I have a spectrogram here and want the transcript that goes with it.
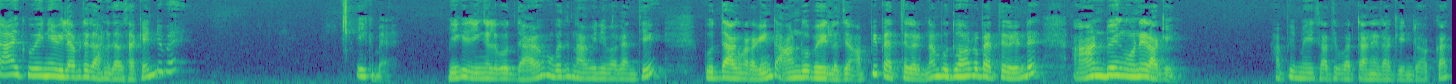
ආයි කුවේණිය විල අපිට ගන්න දවසක් එන්න බෑ. ඒක බෑ. මේක සිංහල බුද්ධාගම මොකද නවීනී වගන්තියේ බුද්ධාගම රකින්න ආණ්ඩුව බෙහෙලා තියෙනවා. අපි පැත්තකට නම් බුදුහාමර පැත්තකට ඉන්න ආණ්ඩුවෙන් ඕනේ රකින්න. අපි මේ සතිපට්ඨානේ රකින්නවක්වත්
